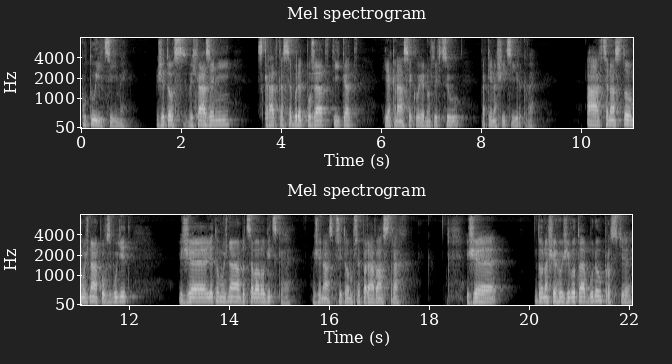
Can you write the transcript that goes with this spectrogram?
putujícími. Že to vycházení Zkrátka se bude pořád týkat jak nás jako jednotlivců, tak i naší církve. A chce nás to možná povzbudit, že je to možná docela logické, že nás přitom přepadává strach. Že do našeho života budou prostě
